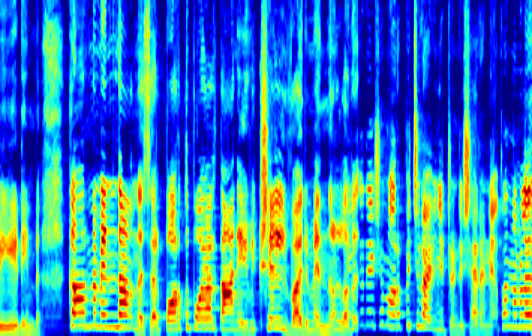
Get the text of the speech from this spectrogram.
പേടിയുണ്ട്. കാരണം എന്താണെന്ന് വെച്ചാൽ പുറത്തു പോയാൽ താൻ എവിക്ഷനിൽ വരുമെന്നുള്ളത് ഏകദേശം ഉറപ്പിച്ചു കഴിഞ്ഞിട്ടുണ്ട് ശരണ്യ. അപ്പം നമ്മൾ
